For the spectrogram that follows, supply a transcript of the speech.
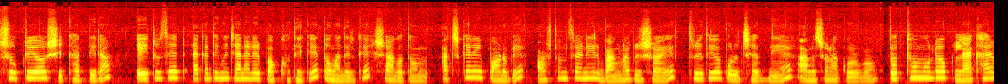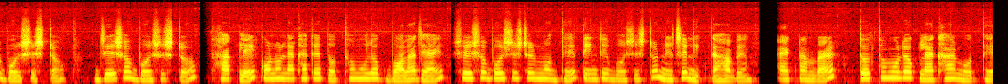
সুপ্রিয় শিক্ষার্থীরা এ টু জেড একাডেমি চ্যানেলের পক্ষ থেকে তোমাদেরকে স্বাগতম। আজকের এই পর্বে অষ্টম শ্রেণির বাংলা বিষয়ে তৃতীয় পরিচ্ছেদ নিয়ে আলোচনা করব। তথ্যমূলক লেখার বৈশিষ্ট্য। যেসব বৈশিষ্ট্য থাকলে কোনো লেখাকে তথ্যমূলক বলা যায় সেই সব বৈশিষ্ট্যের মধ্যে তিনটি বৈশিষ্ট্য নিচে লিখতে হবে। এক নাম্বার, তথ্যমূলক লেখার মধ্যে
